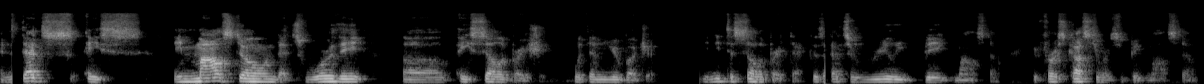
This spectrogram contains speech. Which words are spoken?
And that's a, a milestone that's worthy of a celebration within your budget. You need to celebrate that because that's a really big milestone. Your first customer is a big milestone.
